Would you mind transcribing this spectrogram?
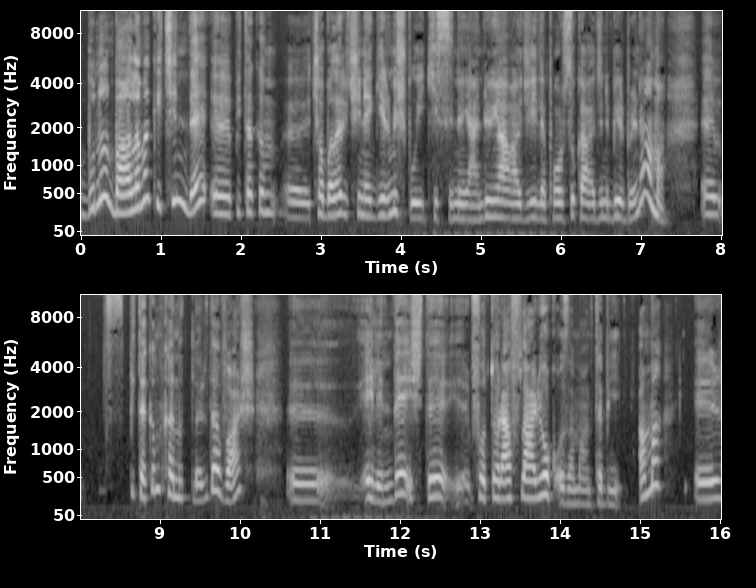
bunu bağlamak için de e, bir takım e, çabalar içine girmiş bu ikisini yani dünya ağacı ile porsuk ağacını birbirine ama e, bir takım kanıtları da var. E, elinde işte e, fotoğraflar yok o zaman tabii ama e,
